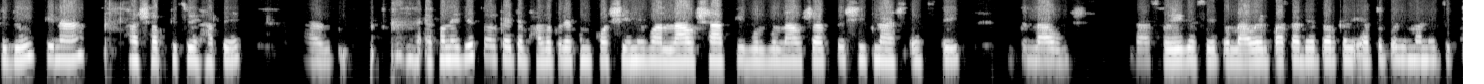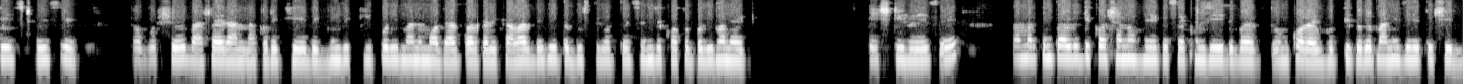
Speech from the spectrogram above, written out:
শুধু কেনা আর সবকিছুই হাতে। আর এখন এই যে তরকারিটা ভালো করে এখন কষিয়ে নেব। আর লাউ শাক, কি বলব, লাউ শাক তো শীত না আসতে আসতেই। লাউ গাছ হয়ে গেছে, তো লাউয়ের পাতা দিয়ে তরকারি এত পরিমাণে যে টেস্ট হয়েছে, তো অবশ্যই বাসায় রান্না করে খেয়ে দেখবেন যে কি পরিমাণে মজার তরকারি। কালার দেখেই তো বুঝতে পারতেছেন যে কত পরিমাণে টেস্টি হয়েছে। তো আমার কিন্তু অলরেডি কষানো হয়ে গেছে। এখন দিয়ে দেবো একদম কড়াই ভর্তি করে। পানি যেহেতু সিদ্ধ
